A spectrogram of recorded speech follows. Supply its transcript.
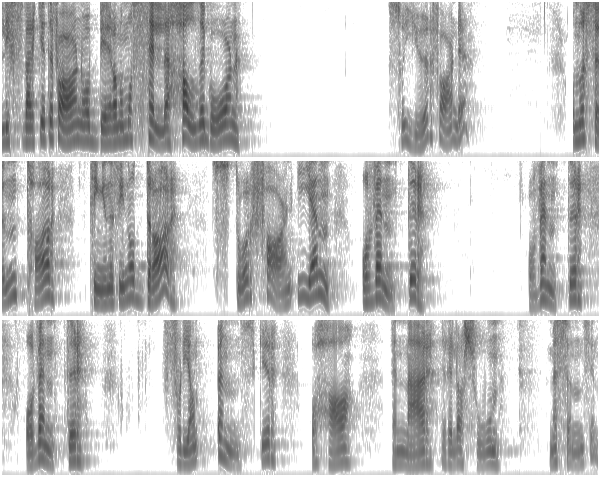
livsverket til faren og ber han om å selge halve gården, så gjør faren det. Og når sønnen tar tingene sine og drar, så står faren igjen og venter og venter og venter fordi han ønsker å ha en nær relasjon med sønnen sin.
